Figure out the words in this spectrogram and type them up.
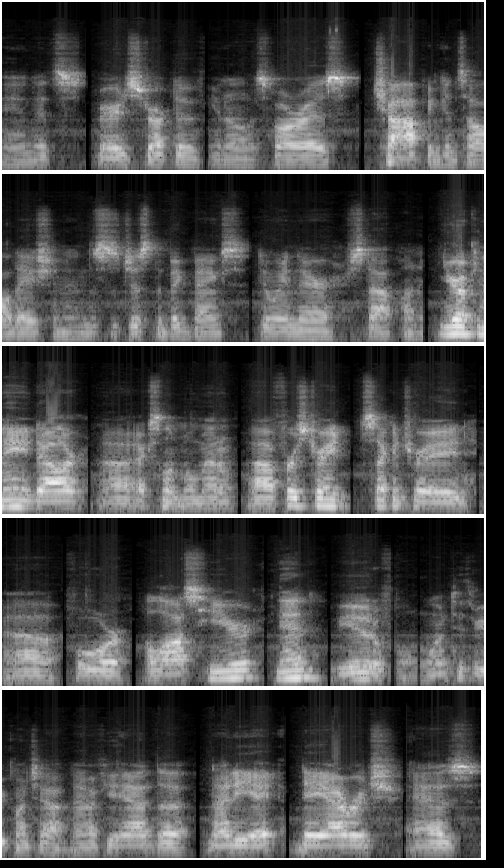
and it's very destructive, you know, as far as chop and consolidation. And this is just the big banks doing their stop hunting. Euro Canadian dollar, uh, excellent momentum. Uh, first trade, second trade uh, for a loss here. Then beautiful one, two, three punch out. Now if you had the 98 day average as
